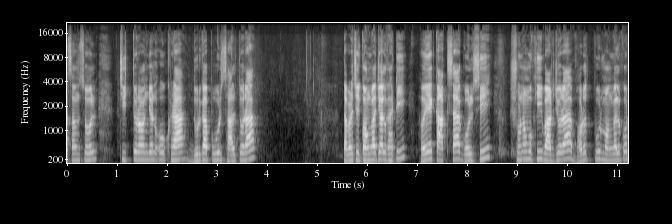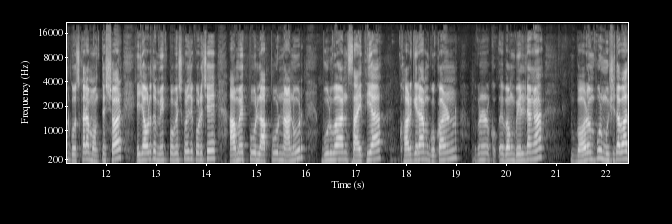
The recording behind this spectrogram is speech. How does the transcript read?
আসানসোল, চিত্তরঞ্জন, ওখরা, দুর্গাপুর, সালতোরা, তারপরে হচ্ছে গঙ্গাজল ঘাটি হয়ে কাকসা, গলসি সোনামুখী, বারজোড়া, ভরতপুর, মঙ্গলকোট গোসকারা মন্তেশ্বর। এই জায়গাগুলোতে মেঘ প্রবেশ করেছে করেছে আহমেদপুর, লাভপুর, নানুর বুরবান সাইথিয়া, খড়গ্রাম, গোকর্ণ এবং বেলডাঙ্গা, বহরমপুর, মুর্শিদাবাদ,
